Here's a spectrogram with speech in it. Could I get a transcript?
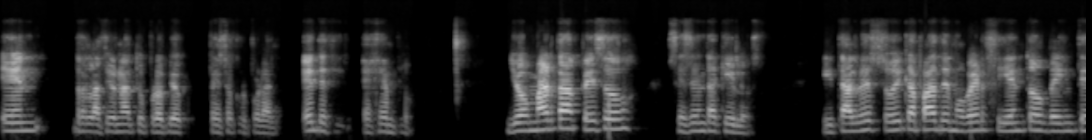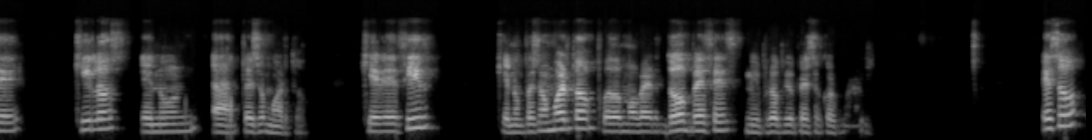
en relación a tu propio peso corporal. Es decir, ejemplo, yo, Marta, peso 60 kilos y tal vez soy capaz de mover 120 kilos en un ah, peso muerto. Quiere decir que en un peso muerto puedo mover dos veces mi propio peso corporal. Eso,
